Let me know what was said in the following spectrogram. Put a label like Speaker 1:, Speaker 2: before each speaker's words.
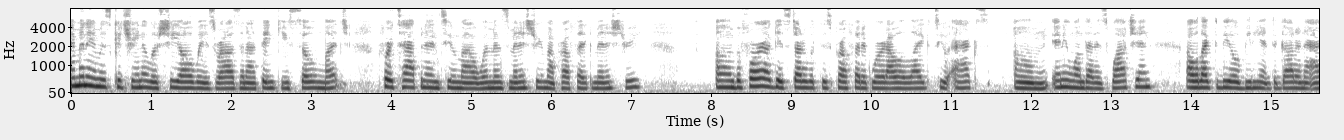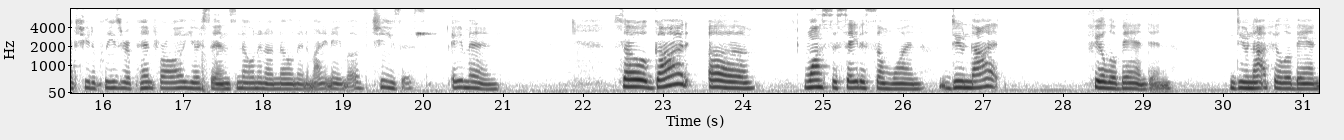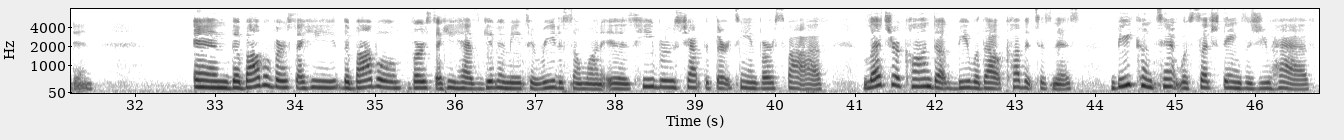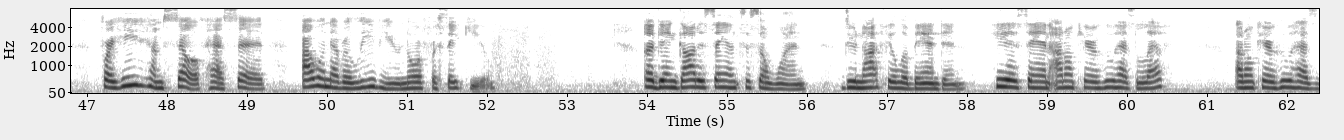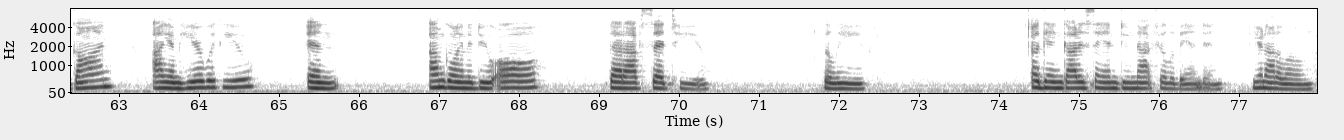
Speaker 1: Hi, my name is Katrina with She Always Rise, and I thank you so much for tapping into my women's ministry, my prophetic ministry. Um, before I get started with this prophetic word, I would like to ask um, anyone that is watching, I would like to be obedient to God and I ask you to please repent for all your sins, known and unknown, in the mighty name of Jesus. Amen. So God uh, wants to say to someone, do not feel abandoned. Do not feel abandoned. And the Bible verse that he, the Bible verse that he has given me to read to someone is Hebrews chapter 13, verse 5. Let your conduct be without covetousness. Be content with such things as you have. For he himself has said, I will never leave you nor forsake you. Again, God is saying to someone, do not feel abandoned. He is saying, I don't care who has left. I don't care who has gone. I am here with you. And I'm going to do all that I've said to you. Believe. Again, God is saying, do not feel abandoned. You're not alone.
